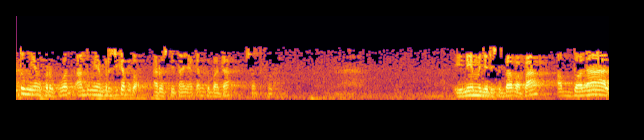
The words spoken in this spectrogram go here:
yang berbuat, antum yang bersikap kok harus ditanyakan kepada Ustaz Fulan. Ini menjadi sebab apa? Abdolal.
